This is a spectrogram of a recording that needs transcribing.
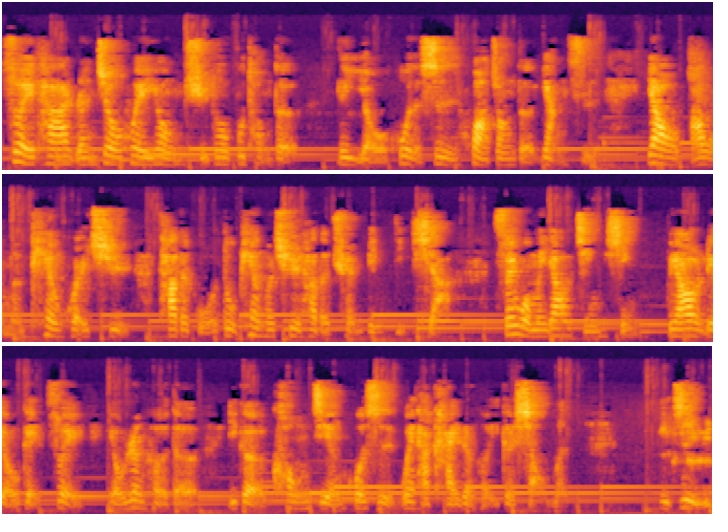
所以他仍旧会用许多不同的理由，或者是化妆的样子，要把我们骗回去他的国度，骗回去他的权柄底下。所以我们要警醒，不要留给罪有任何的。一个空间，或是为他开任何一个小门，以至于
